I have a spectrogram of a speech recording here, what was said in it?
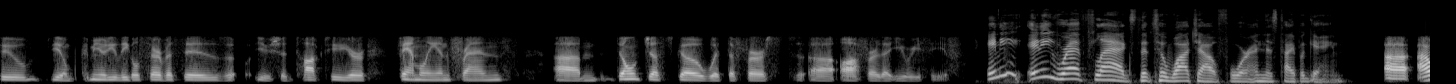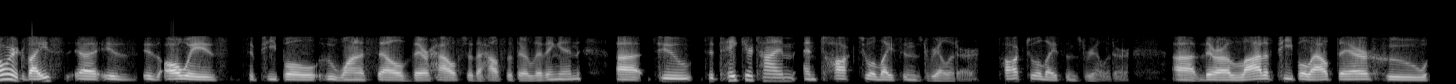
to you know community legal services. You should talk to your family and friends. Um, don't just go with the first uh, offer that you receive. Any any red flags that to watch out for in this type of game? Uh, our advice uh, is is always to people who want to sell their house or the house that they're living in uh, to to take your time and talk to a licensed realtor. Talk to a licensed realtor. Uh, there are a lot of people out there who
